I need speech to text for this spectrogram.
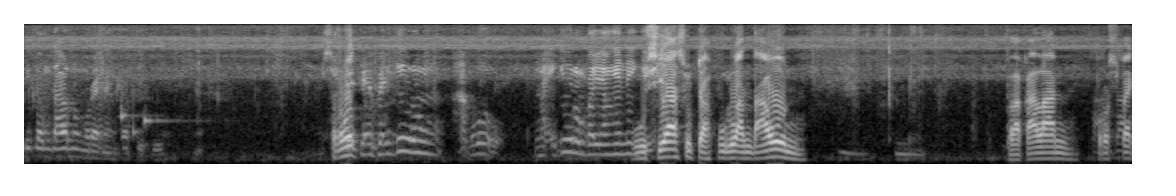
Tahun umure nang pot iki serut. Aku nek iki urung kaya ngene iki. Usia sudah puluhan tahun. Hmm. bakalan prospek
